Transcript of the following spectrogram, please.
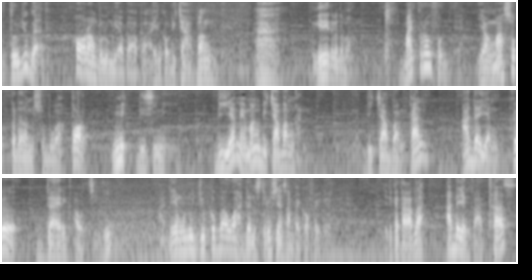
betul juga tuh. Orang belum diapa-apain kok dicabang gitu ya. Nah, begini teman-teman. mikrofon ya, yang masuk ke dalam sebuah port mic di sini dia memang dicabangkan dicabangkan ada yang ke direct out sini ada yang menuju ke bawah dan seterusnya sampai ke fader jadi katakanlah ada yang ke atas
